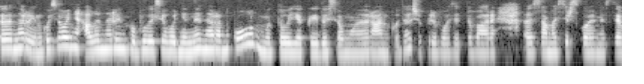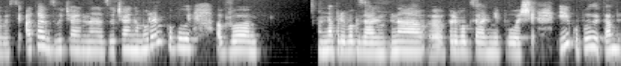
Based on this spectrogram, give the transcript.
е, на ринку сьогодні, але на ринку були сьогодні не на ранковому, той, який до сьомої ранку, да, що привозять товари е, саме сільської місцевості. А так, звичайно, на звичайному ринку були в на привокзаль, на е, привокзальній площі і купили там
